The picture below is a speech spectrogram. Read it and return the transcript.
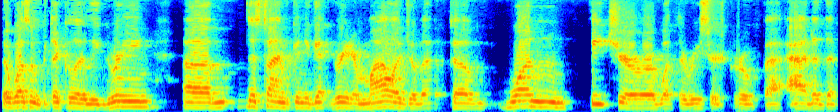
that wasn't particularly green. Um, this time, can you get greater mileage of it? Uh, one feature of what the research group uh, added that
